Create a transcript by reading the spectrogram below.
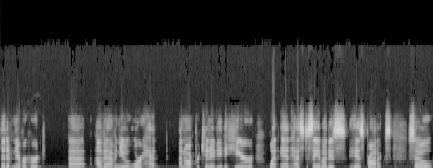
that have never heard uh, of Avenue or had an opportunity to hear what Ed has to say about his his products. So,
